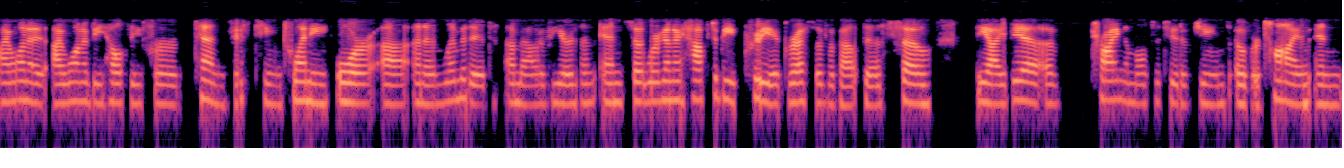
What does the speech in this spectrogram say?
I want to I want to be healthy for 10, 15, 20 or uh, an unlimited amount of years and and so we're going to have to be pretty aggressive about this. So the idea of trying a multitude of genes over time and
